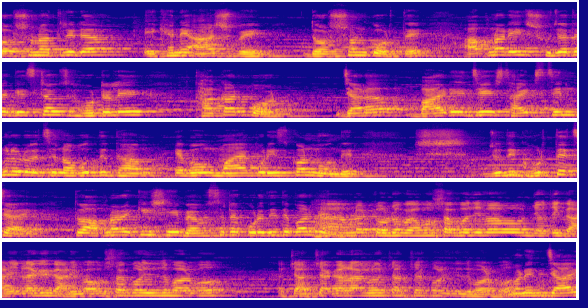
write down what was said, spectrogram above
দর্শনার্থীরা এখানে আসবে দর্শন করতে আপনার এই সুজাতা গেস্ট হাউস হোটেলে থাকার পর যারা বাইরে যে সাইট সিনগুলো রয়েছে নবদ্বীপ ধাম এবং মায়াপুর ইস্কন মন্দির যদি ঘুরতে চায় তো আপনারা কি সেই ব্যবস্থাটা করে দিতে পারবেন? হ্যাঁ আমরা টোটো ব্যবস্থা করে দিতে পারব। যদি গাড়ি লাগে গাড়ি ব্যবস্থা করে দিতে পারব। চার চাকা লাগলেও চার চাকা করে দিতে পারব। মানে যাই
